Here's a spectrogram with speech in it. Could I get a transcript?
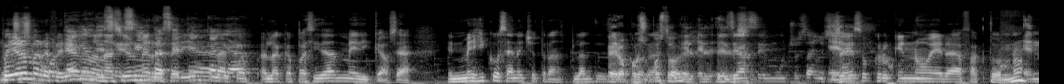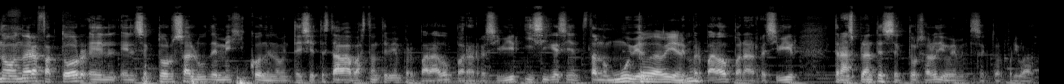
Pero yo no me refería a la donación, me 60, refería a 70 la, cap- a la capacidad médica. O sea, en México se han hecho trasplantes. de Pero, por supuesto, el- el- desde el- hace muchos años. o sea, eso creo que no era factor, ¿no? Eh, no, no era factor. El, el sector salud de México en el 97 estaba bastante bien preparado para recibir y sigue siendo, estando muy bien, Todavía, bien ¿no? preparado para recibir trasplantes sector salud y obviamente sector privado.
